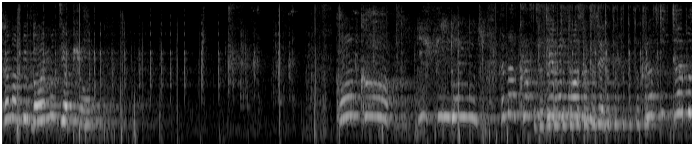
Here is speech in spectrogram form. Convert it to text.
Tamam dur diamond yapıyorum. Kanka bir sürü diamond. Hemen crafting table lazım bize. Crafting table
